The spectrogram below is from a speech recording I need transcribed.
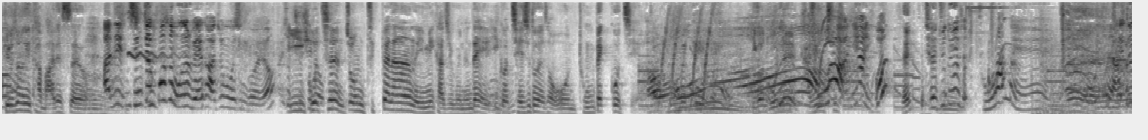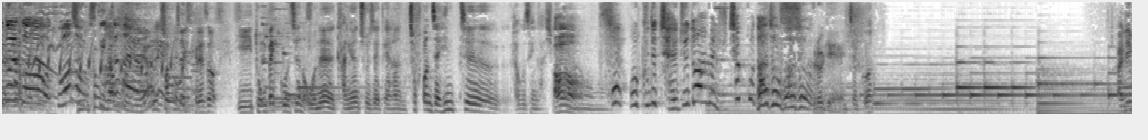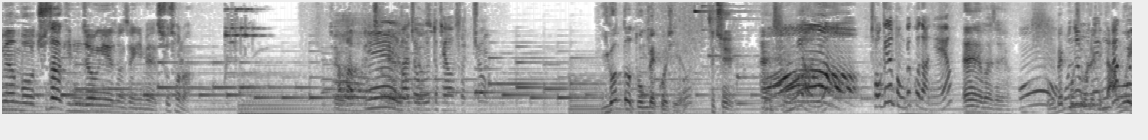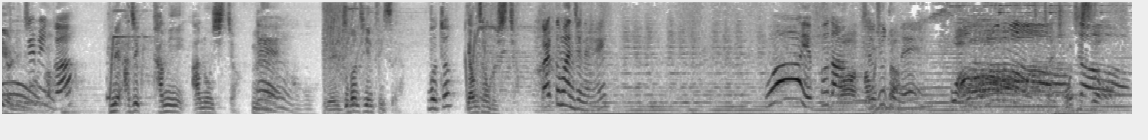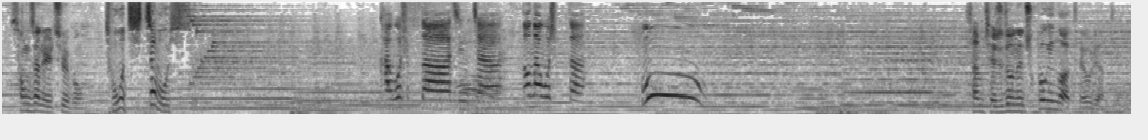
표정이 다 말했어요. 아니, 진짜 꽃을 오늘 왜 가지고 오신 거예요? 이 꽃은 좀 특별한 의미 가지고 있는데 이거 제주도에서 온 동백꽃이에요. 이건 오늘 강연 좋아 아니야, 이거? 네? 제주도에서 좋아하네. 제주도에서 좋아하는 올 수도 있잖아요. 그렇죠. 그래서 이 동백꽃은 오늘 강연 주제에 대한 첫 번째 힌트라고 생각하시면 돼요. 어. 어, 어, 근데 제주도 하면 유채꽃 맞아, 맞아. 그러게. 이제 꽃. 아니면 뭐 추사 김정희 선생님의 수선화. 저희가 그 음, 맞아. 우리 또 배웠었죠. 이것도 동백꽃이에요. 그치. 아, 저기도 동백꽃 아니에요? 네, 맞아요. 동백꽃이 원래 나무에 열리는? 찜인가? 근데 아직 감이 안 오시죠? 네. 네, 두 번째 힌트 있어요. 뭐죠? 영상 보시죠. 깔끔한 진행. 와, 예쁘다. 제주도네. 멋있어. 성산 일출봉. 저거 진짜 멋있어. 가고 싶다, 진짜. 떠나고 싶다. 오! 참 제주도는 축복인 것 같아요 우리한테.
